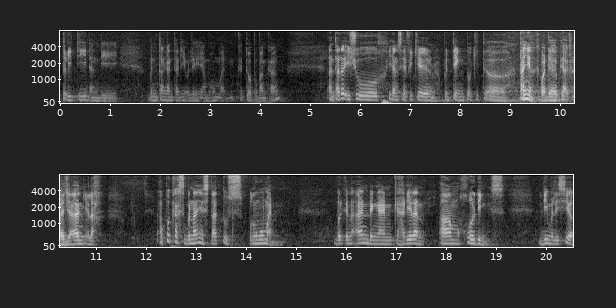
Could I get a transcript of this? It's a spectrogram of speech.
teliti dan dibentangkan tadi oleh Yang Berhormat Ketua Pembangkang. Antara isu yang saya fikir penting untuk kita tanya kepada pihak kerajaan ialah apakah sebenarnya status pengumuman berkenaan dengan kehadiran ARM Holdings di Malaysia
